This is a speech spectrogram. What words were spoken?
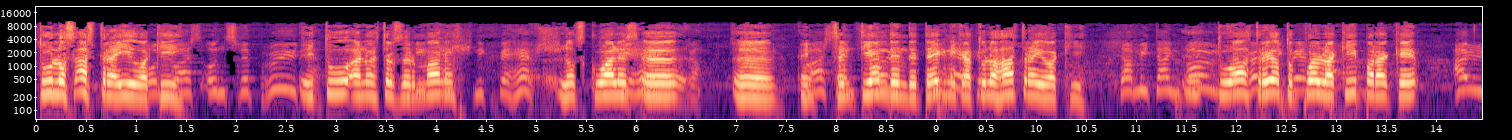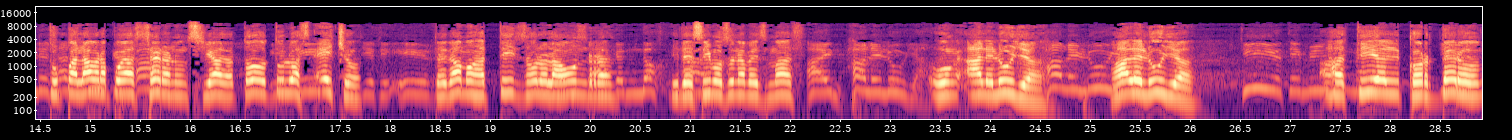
Tú los has traído aquí y tú a nuestros hermanos, los cuales eh, eh, se entienden de técnica, tú los has traído aquí. Tú has traído a tu pueblo aquí para que tu palabra pueda ser anunciada. Todo tú lo has hecho. Te damos a ti solo la honra y decimos una vez más un aleluya. Aleluya. A ti el cordero,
